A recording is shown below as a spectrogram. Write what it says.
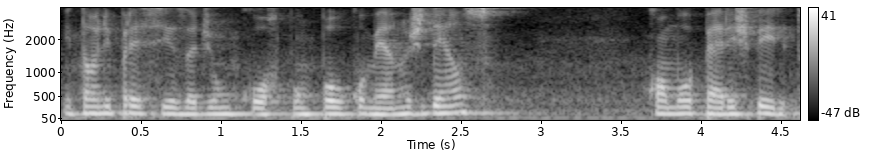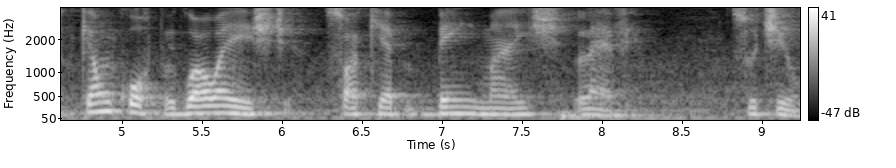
Então ele precisa de um corpo um pouco menos denso, como o perispírito, que é um corpo igual a este, só que é bem mais leve, sutil.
